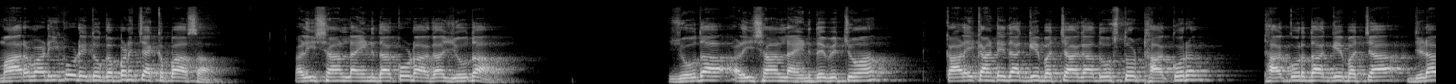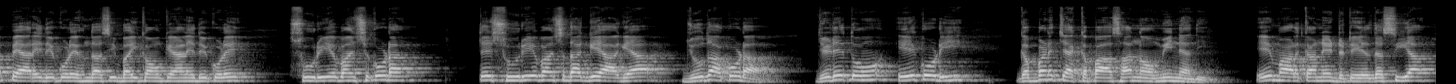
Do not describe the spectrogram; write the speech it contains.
ਮਾਰਵਾੜੀ ਘੋੜੇ ਤੋਂ ਗੱਬਣ ਚੈੱਕ ਪਾਸ ਆ। ਅਲੀਸ਼ਾਨ ਲਾਈਨ ਦਾ ਘੋੜਾ ਹੈਗਾ ਯੋਧਾ। ਯੋਧਾ ਅਲੀਸ਼ਾਨ ਲਾਈਨ ਦੇ ਵਿੱਚੋਂ ਆ। ਕਾਲੇ ਕਾਂਟੇ ਦਾ ਅੱਗੇ ਬੱਚਾ ਹੈਗਾ ਦੋਸਤੋ ਠਾਕੁਰ। ਠਾਕੁਰ ਦਾ ਅੱਗੇ ਬੱਚਾ ਜਿਹੜਾ ਪਿਆਰੇ ਦੇ ਕੋਲੇ ਹੁੰਦਾ ਸੀ ਬਾਈ ਕੌਂਕੇ ਵਾਲੇ ਦੇ ਕੋਲੇ ਸੂਰੀਏ ਘੋੜਾ। ਤੇ ਸੂਰੀਏ ਦਾ ਅੱਗੇ ਆ ਗਿਆ ਯੋਧਾ ਘੋੜਾ, ਜਿਹੜੇ ਤੋਂ ਇਹ ਘੋੜੀ ਗੱਬਣ ਚੈੱਕ ਪਾਸ ਆ 9 ਮਹੀਨਿਆਂ ਦੀ। ਇਹ ਮਾਲਕਾਂ ਨੇ ਡਿਟੇਲ ਦੱਸੀ ਆ।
